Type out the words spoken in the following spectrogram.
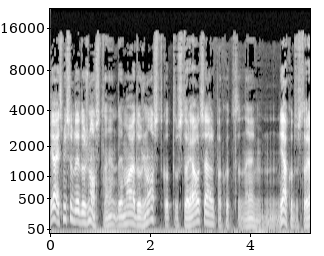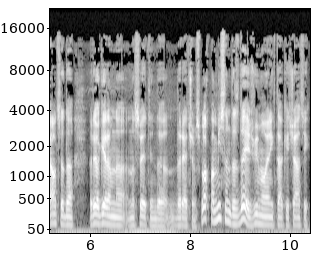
Ja, jaz mislim, da je dožnost, ne? da je moja dožnost kot ustvarjalca ali pa kot, ne, ja, kot ustvarjalca, da reagiram na, na svet in da, da rečem. Sploh pa mislim, da zdaj živimo v enih takih časih,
